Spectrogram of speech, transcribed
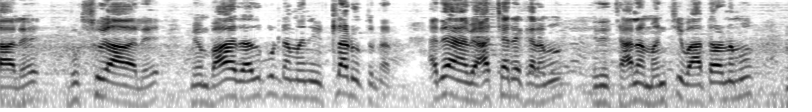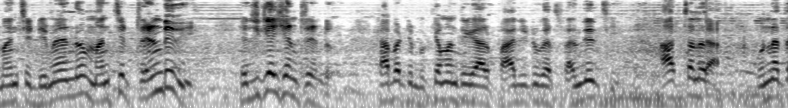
కావాలి బుక్స్ కావాలి. మేము బాగా చదువుకుంటామని ఇట్లా అడుగుతున్నారు. అదే అవి ఆశ్చర్యకరము. ఇది చాలా మంచి వాతావరణము మంచి డిమాండ్ మంచి ట్రెండ్ ఇది. Education trend. కాబట్టి ముఖ్యమంత్రి గారు పాజిటివ్గా స్పందించి హాస్టల్ ఉన్నత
